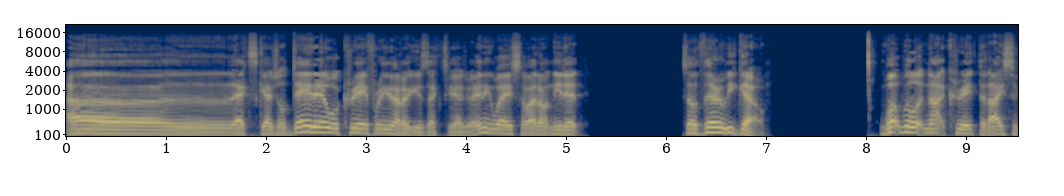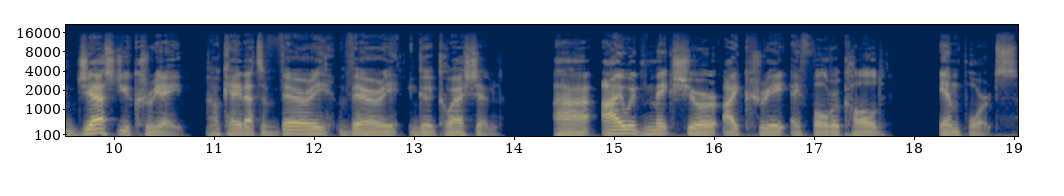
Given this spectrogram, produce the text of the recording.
Uh, xSchedule data it will create for you. I don't use xSchedule anyway, so I don't need it. So there we go. What will it not create that I suggest you create? Okay, that's a very, very good question. uh, I would make sure I create a folder called imports.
